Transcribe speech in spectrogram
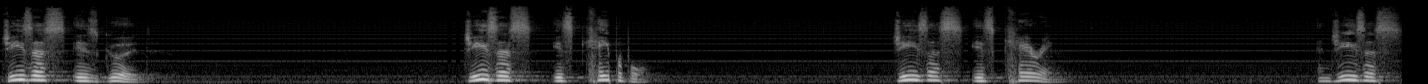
Jesus is good. Jesus is capable. Jesus is caring. And Jesus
